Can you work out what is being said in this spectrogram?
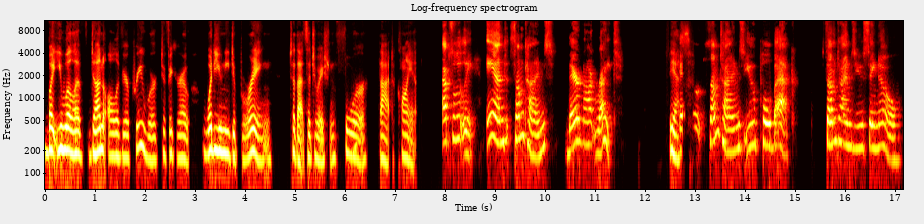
but you will have done all of your pre work to figure out what do you need to bring to that situation for that client. Absolutely. And sometimes they're not right. Yes. So sometimes you pull back. Sometimes you say no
